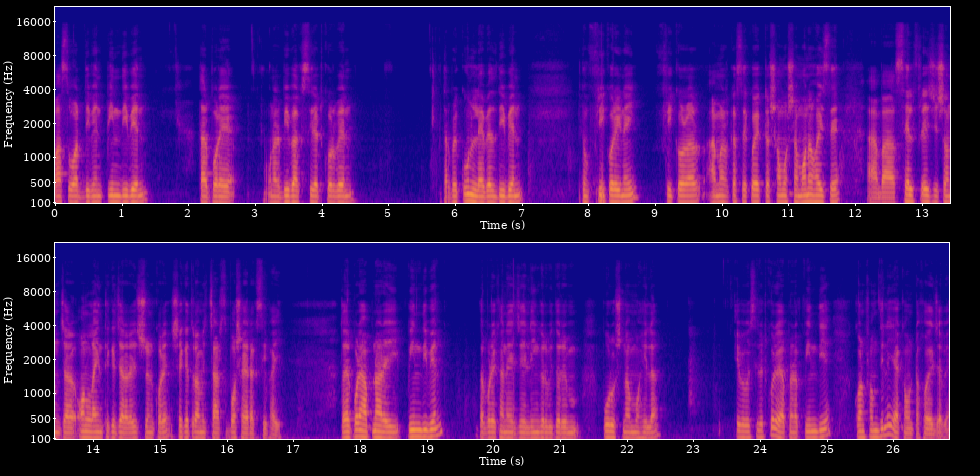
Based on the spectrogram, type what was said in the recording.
পাসওয়ার্ড দিবেন পিন দিবেন, তারপরে ওনার বিভাগ সিলেক্ট করবেন, তারপরে কোন লেভেল দিবেন, একদম ফ্রি করে নেই। ফ্রি করার আমার কাছে কয়েকটা সমস্যা মনে হয়েছে বা সেলফ রেজিস্ট্রেশন যারা অনলাইন থেকে যারা রেজিস্ট্রেশন করে, সেক্ষেত্রে আমি চার্জ বসায় রাখছি ভাই। তো এরপরে আপনার এই পিন দিবেন তারপরে এখানে যে লিঙ্গের ভিতরে পুরুষ না মহিলা, এভাবে সিলেক্ট করে আপনারা পিন দিয়ে কনফার্ম দিলেই অ্যাকাউন্টটা হয়ে যাবে।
